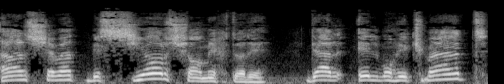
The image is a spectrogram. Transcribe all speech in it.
عرض شود بسیار شامخ داره. در علم و حکمت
